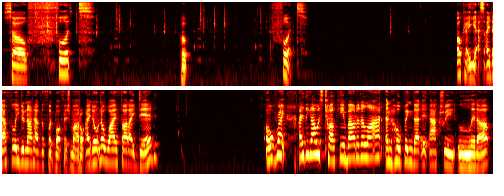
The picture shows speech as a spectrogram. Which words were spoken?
So, foot. Oh. Foot. Okay, yes, I definitely do not have the football fish model. I don't know why I thought I did. Oh, right. I think I was talking about it a lot and hoping that it actually lit up.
